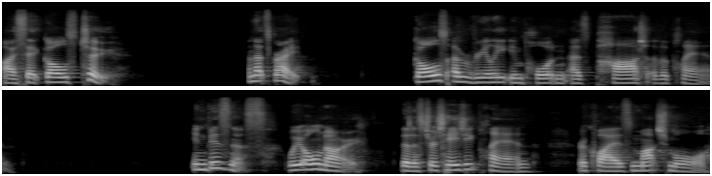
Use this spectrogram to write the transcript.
I set goals too. And that's great. Goals are really important as part of a plan. In business, We all know that a strategic plan requires much more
